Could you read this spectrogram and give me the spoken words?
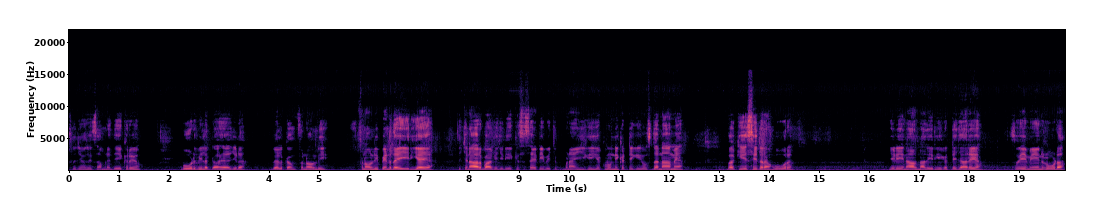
ਸੋ ਜਿਵੇਂ ਤੁਸੀਂ ਸਾਹਮਣੇ ਦੇਖ ਰਹੇ ਹੋ ਬੋਰਡ ਵੀ ਲੱਗਾ ਹੋਇਆ ਜਿਹੜਾ ਵੈਲਕਮ ਫਨੌਲੀ ਫਨੌਲੀ ਪਿੰਡ ਦਾ ਏਰੀਆ ਆ। ਤੇ ਚਨਾਰ ਬਾਗ ਜਿਹੜੀ ਇੱਕ ਸੁਸਾਇਟੀ ਵਿੱਚ ਬਣਾਈ ਗਈ ਹੈ ਕਲੋਨੀ ਕੱਟੀ ਗਈ, ਉਸ ਦਾ ਨਾਮ ਆ। ਬਾਕੀ ਇਸੇ ਤਰ੍ਹਾਂ ਹੋਰ ਜਿਹੜੇ ਨਾਲ ਨਾਲ ਏਰੀਏ ਕੱਟੇ ਜਾ ਰਹੇ ਆ। ਸੋ ਇਹ ਮੇਨ ਰੋਡ ਆ।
